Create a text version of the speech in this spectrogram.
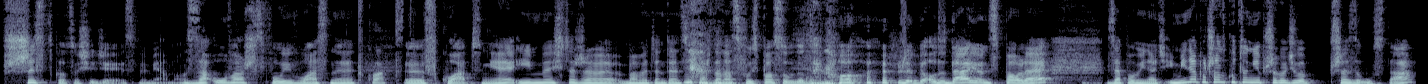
wszystko, co się dzieje z wymianą. Zauważ swój własny wkład. E, wkład nie? I myślę, że mamy tendencję każda na swój sposób do tego, żeby oddając pole, zapominać. I mi na początku to nie przechodziło przez usta,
